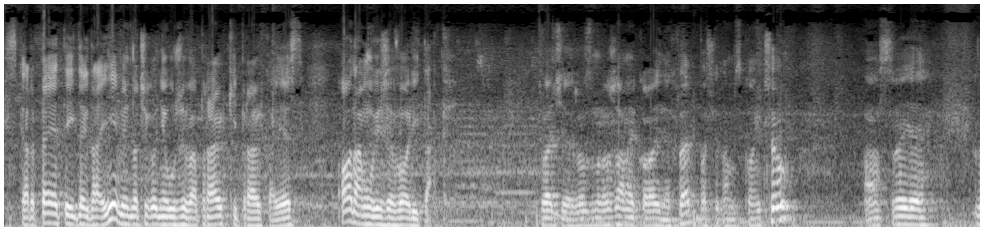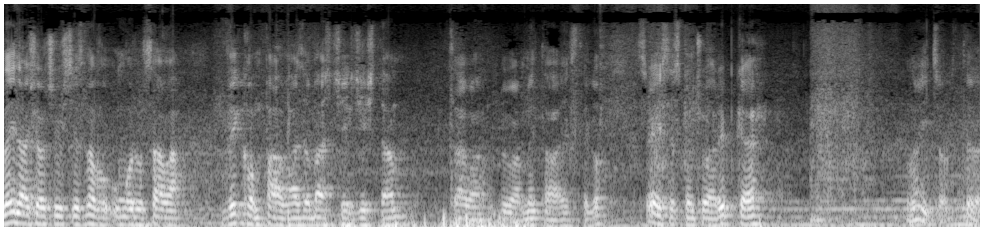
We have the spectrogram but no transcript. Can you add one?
Skarpety i tak dalej. Nie wiem dlaczego nie używa pralki, pralka jest. Ona mówi, że woli tak. Słuchajcie, rozmrażamy kolejny chleb, bo się nam skończył. A stroje... Lejla się oczywiście znowu umorusała, wykąpała. Zobaczcie, gdzieś tam cała była myta jest tego. Sobie skończyła rybkę. No i co? Tyle.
